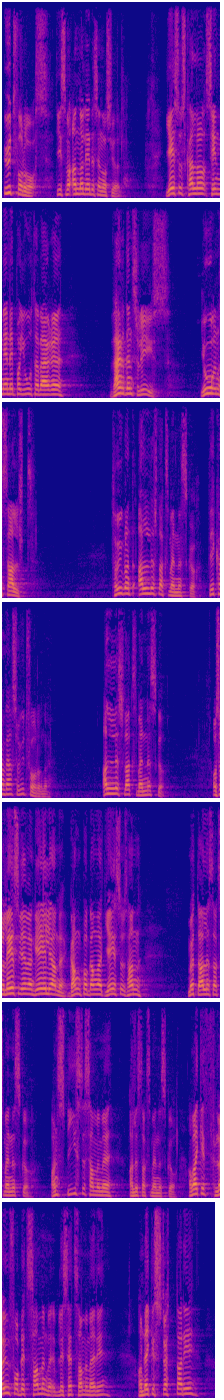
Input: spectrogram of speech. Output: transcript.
utfordrer oss. De som er annerledes enn oss sjøl. Jesus kaller sin menighet på jord til å være verdens lys, jordens salt. Tro blant alle slags mennesker. Det kan være så utfordrende. Alle slags mennesker. Og så leser vi evangeliene gang på gang at Jesus han møtte alle slags mennesker. Han spiste sammen med alle slags mennesker. Han var ikke flau for å bli, med, bli sett sammen med dem. Han ble ikke støtt av dem.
